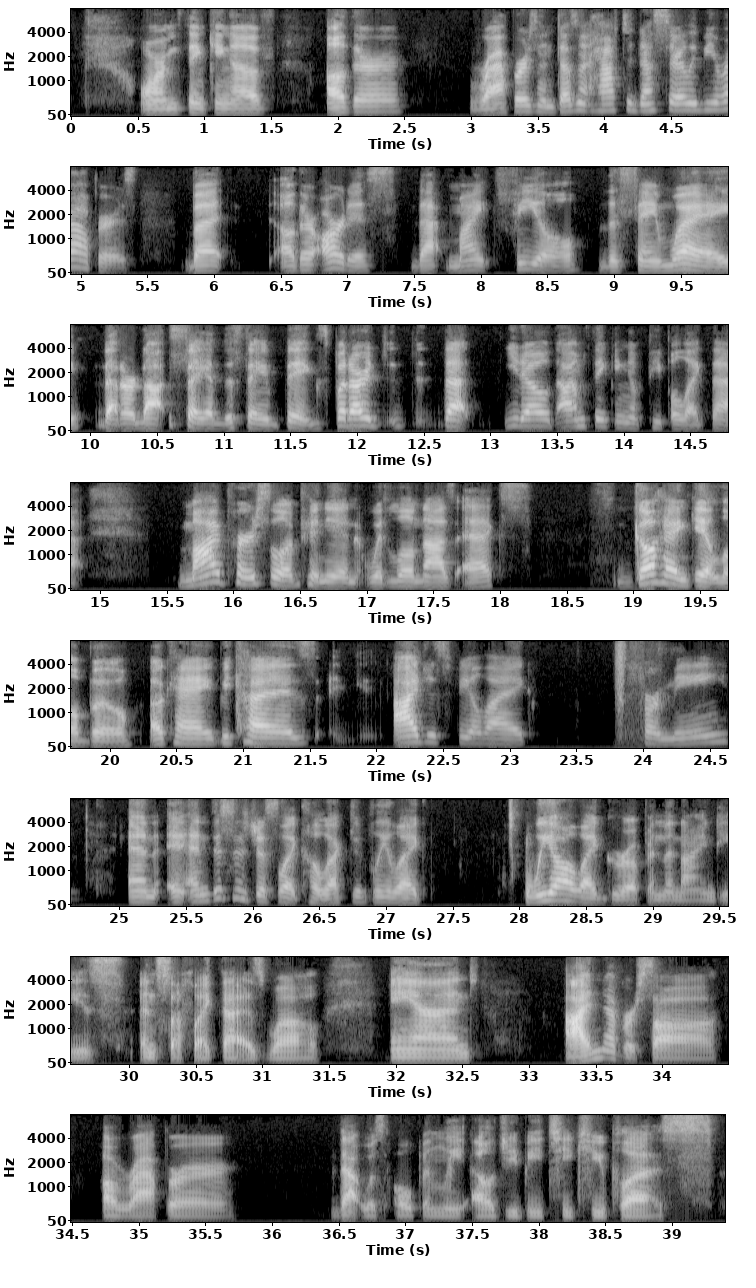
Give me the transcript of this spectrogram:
or I'm thinking of other rappers, and doesn't have to necessarily be rappers, but other artists that might feel the same way that are not saying the same things, but are that you know I'm thinking of people like that. My personal opinion with Lil Nas X, go ahead and get Lil Boo, okay? Because I just feel like for me, and and this is just like collectively, like we all like grew up in the 90s and stuff like that as well. And I never saw a rapper that was openly LGBTQ plus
